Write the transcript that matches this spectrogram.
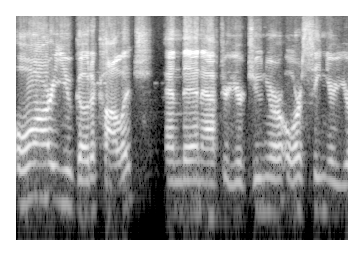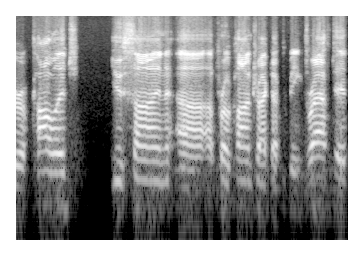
or you go to college, and then after your junior or senior year of college, you sign uh, a pro contract after being drafted,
